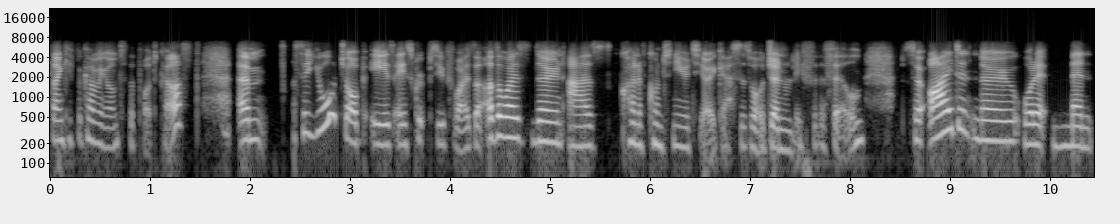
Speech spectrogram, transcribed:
Thank you for coming on to the podcast. Um, so your job is a script supervisor, otherwise known as kind of continuity, I guess, as well, generally for the film. So I didn't know what it meant,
